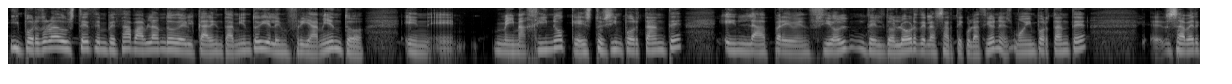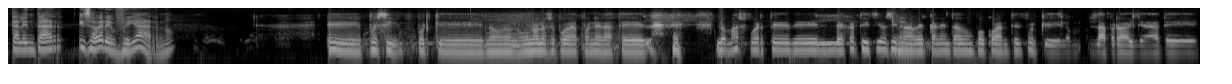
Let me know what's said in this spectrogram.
Y por otro lado, usted empezaba hablando del calentamiento y el enfriamiento. En, eh, me imagino que esto es importante en la prevención del dolor de las articulaciones. Muy importante eh, saber calentar y saber enfriar, ¿no? Eh, pues sí, porque uno no se puede poner a hacer lo más fuerte del ejercicio sin haber calentado un poco antes, porque la probabilidad de,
